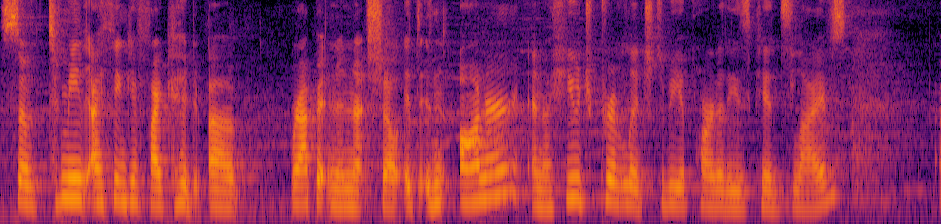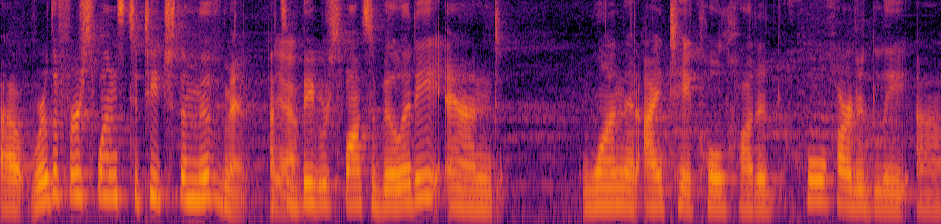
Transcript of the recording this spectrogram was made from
So to me, I think if I could uh, wrap it in a nutshell, it's an honor and a huge privilege to be a part of these kids' lives. Uh, we're the first ones to teach them movement. That's Yeah. a big responsibility and one that I take wholehearted, wholeheartedly uh,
